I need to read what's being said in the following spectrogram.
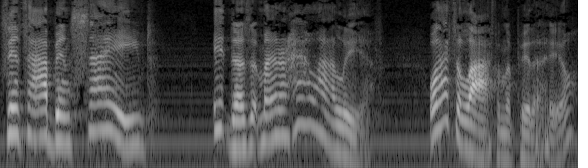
Since I've been saved, it doesn't matter how I live. Well, that's a lie from the pit of hell.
